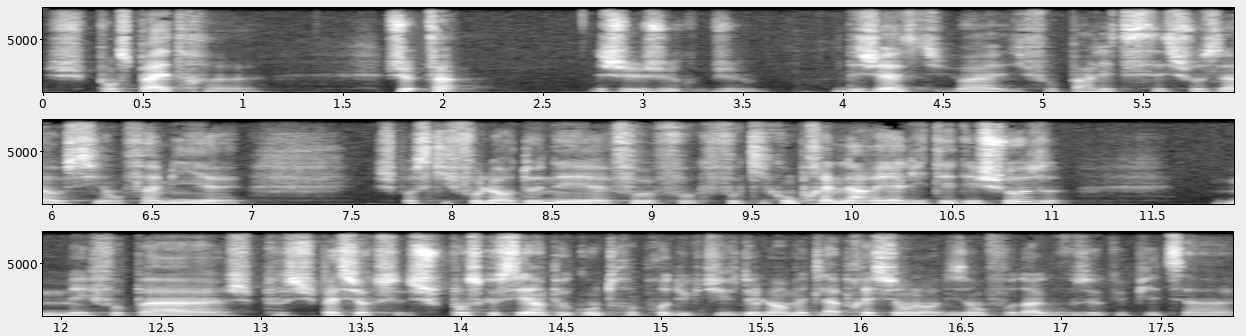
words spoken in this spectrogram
Je pense pas être. Enfin je, déjà, tu vois, il faut parler de ces choses-là aussi en famille. Je pense qu'il faut leur donner, il faut, faut, faut qu'ils comprennent la réalité des choses, mais il faut pas. Je, je suis pas sûr que. Je pense que c'est un peu contre-productif de leur mettre la pression en leur disant, il faudra que vous vous occupiez de ça. Euh,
